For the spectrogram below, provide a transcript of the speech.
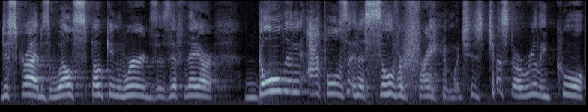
describes well spoken words as if they are golden apples in a silver frame, which is just a really cool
